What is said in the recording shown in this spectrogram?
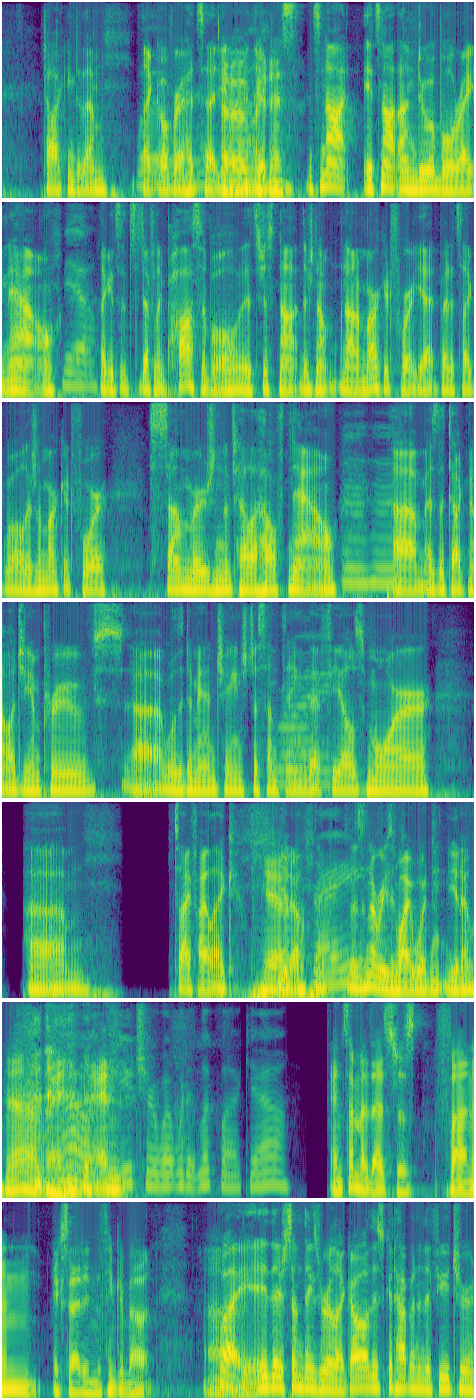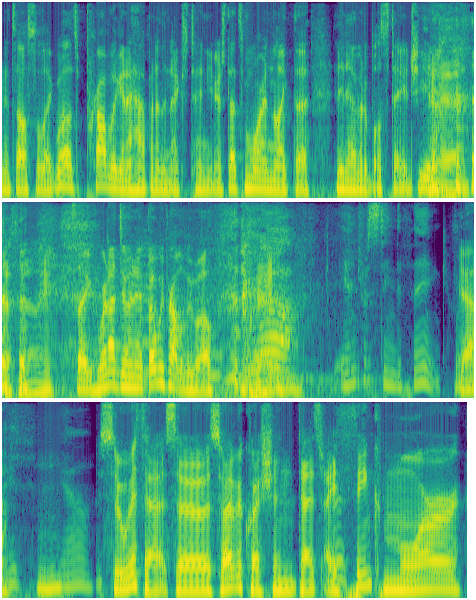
talking to them like Whoa, over a headset? You know, Oh like, goodness! it's not it's not undoable right now. yeah. Like it's it's definitely possible. It's just not there's no not a market for it yet. But it's like well, there's a market for some version of telehealth now. Mm-hmm. Um, as the technology improves, uh, will the demand change to something that feels more um, sci-fi like? Yeah, You know, like, Right. there's no reason why it wouldn't. You know, yeah, yeah, and in the and future, what would it look like? Yeah. and some of that's just fun and exciting to think about. Um, well, there's some things where like, oh, this could happen in the future, and it's also like, well, it's probably going to happen in the next ten years. That's more in like the inevitable stage. You know, yeah, definitely. it's like we're not doing it, but we probably will. Yeah. Interesting to think. Yeah. Right? Mhm. Yeah. So with that, so so I have a question that's I think more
